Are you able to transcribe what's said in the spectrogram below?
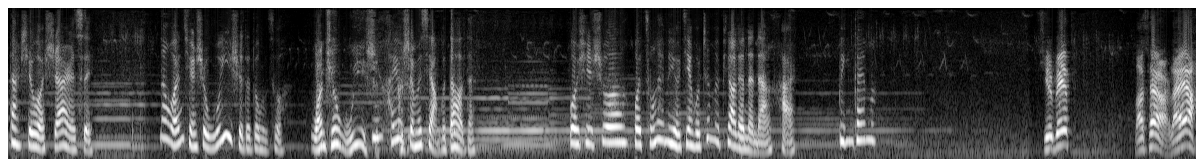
当时我十二岁，那完全是无意识的动作。完全无意识，还有什么想不到的？我是说，我从来没有见过这么漂亮的男孩，不应该吗？希尔贝，马塞尔，来呀！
